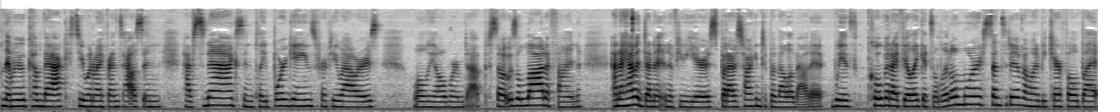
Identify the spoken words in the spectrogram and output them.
And then we would come back to one of my friends' house and have snacks and play board games for a few hours while we all warmed up. So it was a lot of fun. And I haven't done it in a few years, but I was talking to Pavel about it. With COVID, I feel like it's a little more sensitive. I want to be careful, but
